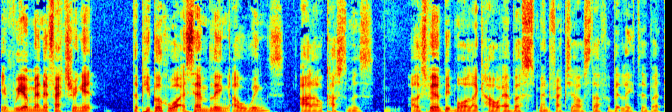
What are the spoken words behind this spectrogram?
if we are manufacturing it, the people who are assembling our wings are our customers. I'll explain a bit more like how Airbus manufacture our stuff a bit later, but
